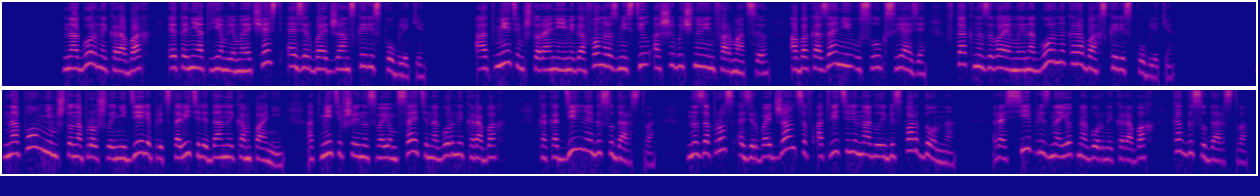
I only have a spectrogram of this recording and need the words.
Нагорный Карабах – это неотъемлемая часть Азербайджанской республики. Отметим, что ранее Мегафон разместил ошибочную информацию об оказании услуг связи в так называемой Нагорно-Карабахской республике. Напомним, что на прошлой неделе представители данной компании, отметившие на своем сайте Нагорный Карабах, как отдельное государство, на запрос азербайджанцев ответили нагло и беспардонно. Россия признает Нагорный Карабах как государство.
